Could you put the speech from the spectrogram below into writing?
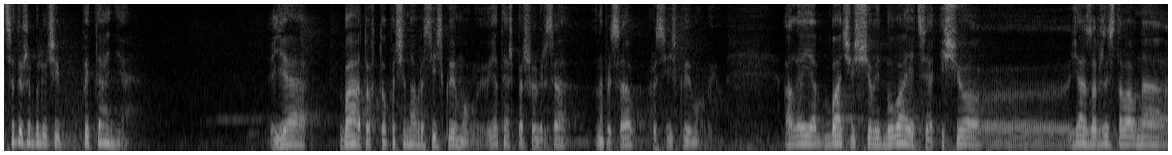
Це дуже болюче питання. Я багато хто починав російською мовою. Я теж першого вірса написав російською мовою. Але я бачу, що відбувається, і що е, я завжди ставав на,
